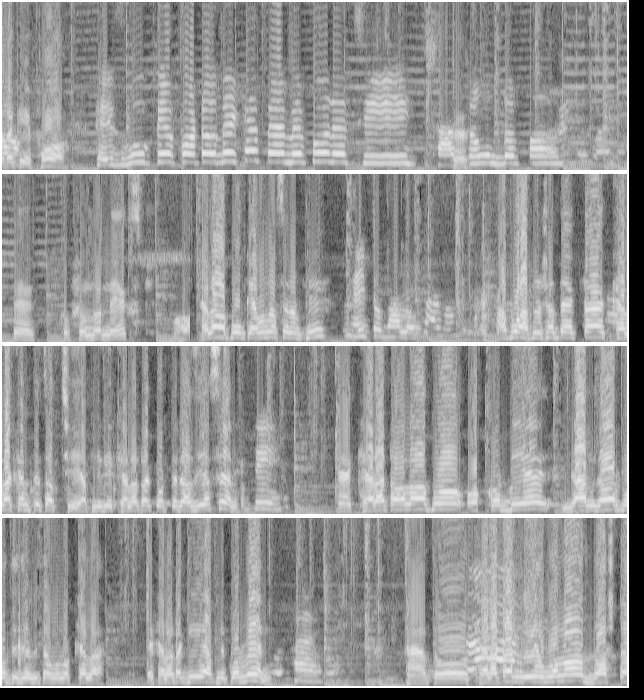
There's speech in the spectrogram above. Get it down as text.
এটা কি ফ? ফেসবুকে ফটো দেখে প্রেমে পড়েছি। সাত হ্যাঁ। সমুদ্র পার। হ্যাঁ খুব সুন্দর নেক্সট হ্যালো আপু কেমন আছেন আপনি? এই তো ভালো। আপু আপনার সাথে একটা খেলা খেলতে চাচ্ছি। আপনি কি খেলাটা করতে রাজি আছেন? জি। হ্যাঁ খেলাটা হলো আপু অক্ষর দিয়ে গান গাওয়ার প্রতিযোগিতামূলক খেলা। এই খেলাটা কি আপনি করবেন? হ্যাঁ। হ্যাঁ তো খেলাটার নিয়ম হলো দশটা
